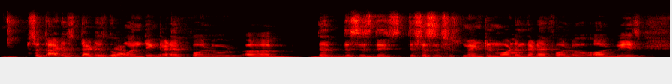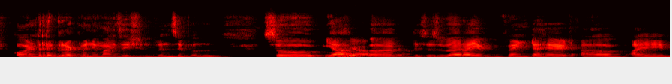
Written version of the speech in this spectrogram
Hmm. So that is that is the yeah one thing that I followed. Um, the this is this this is this mental model that I follow always called regret minimization principle. So yeah, yeah uh, this is where I went ahead. Uh, I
